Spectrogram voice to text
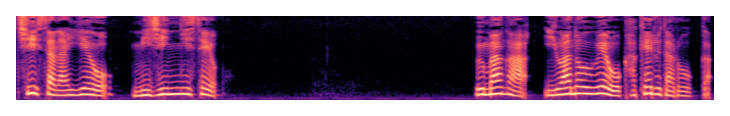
小さな家をみじんにせよ。馬が岩の上をかけるだろうか。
